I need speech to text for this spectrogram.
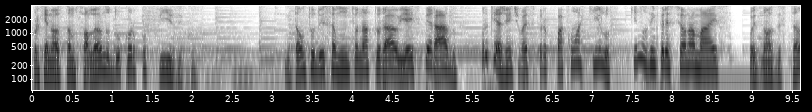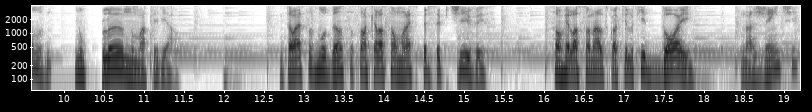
porque nós estamos falando do corpo físico. Então tudo isso é muito natural e é esperado, porque a gente vai se preocupar com aquilo que nos impressiona mais, pois nós estamos no plano material. Então essas mudanças são aquelas que são mais perceptíveis, são relacionadas com aquilo que dói na gente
